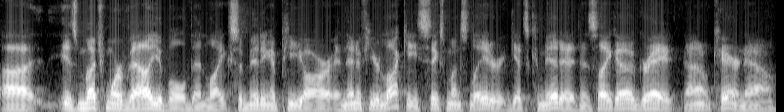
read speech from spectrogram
uh, is much more valuable than like submitting a PR and then if you're lucky, six months later it gets committed and it's like, oh great, I don't care now.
